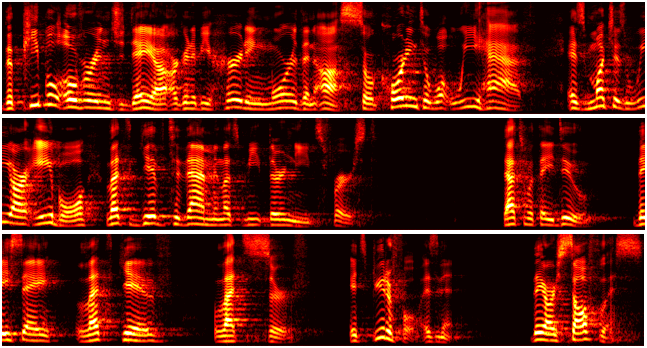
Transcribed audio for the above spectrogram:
the people over in Judea are going to be hurting more than us. So, according to what we have, as much as we are able, let's give to them and let's meet their needs first. That's what they do. They say, let's give, let's serve. It's beautiful, isn't it? They are selfless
